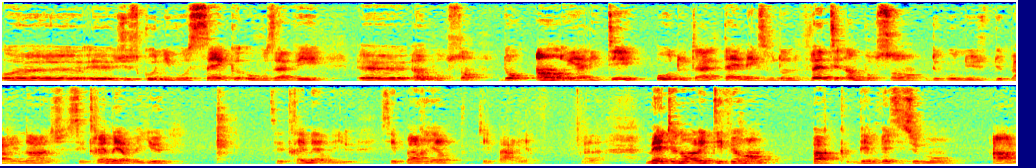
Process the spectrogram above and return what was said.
euh, euh, jusqu'au niveau 5 où vous avez 1%. Donc en réalité, au total, Timex vous donne 21% de bonus de parrainage. C'est très merveilleux. C'est très merveilleux. C'est pas rien. C'est pas rien. Voilà. Maintenant, les différents packs d'investissement à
